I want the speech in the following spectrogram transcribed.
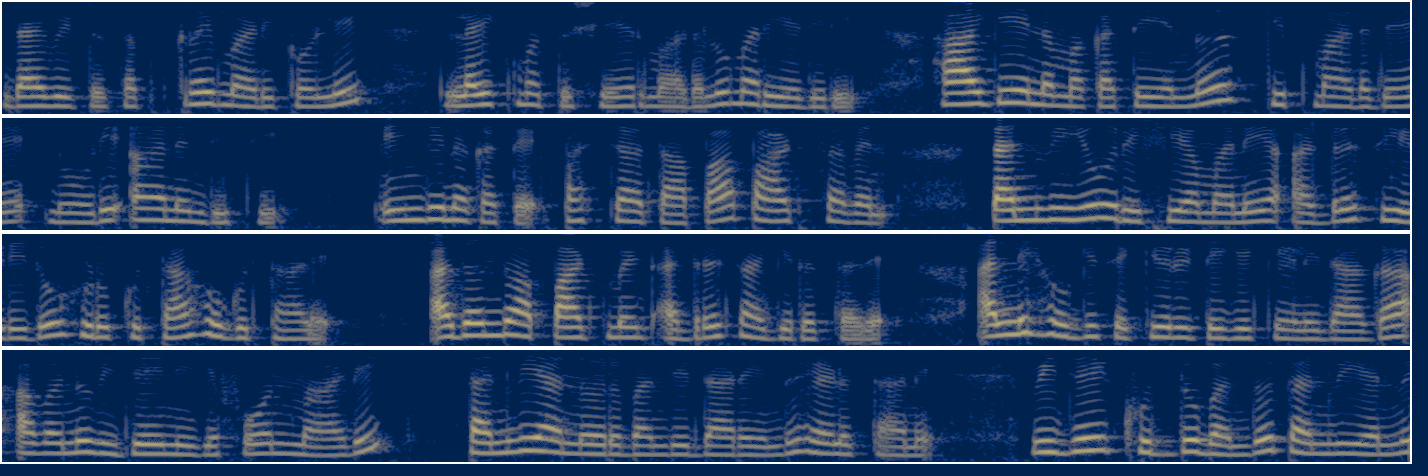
ದಯವಿಟ್ಟು ಸಬ್ಸ್ಕ್ರೈಬ್ ಮಾಡಿಕೊಳ್ಳಿ, ಲೈಕ್ ಮತ್ತು ಶೇರ್ ಮಾಡಲು ಮರೆಯದಿರಿ. ಹಾಗೆಯೇ ನಮ್ಮ ಕಥೆಯನ್ನು ಸ್ಕಿಪ್ ಮಾಡದೆ ನೋಡಿ ಆನಂದಿಸಿ. ಇಂದಿನ ಕತೆ ಪಶ್ಚಾತ್ತಾಪ ಪಾರ್ಟ್ ಸೆವೆನ್. ತನ್ವಿಯು ರಿಷಿಯ ಮನೆಯ ಅಡ್ರೆಸ್ ಹಿಡಿದು ಹುಡುಕುತ್ತಾ ಹೋಗುತ್ತಾಳೆ. ಅದೊಂದು ಅಪಾರ್ಟ್ಮೆಂಟ್ ಅಡ್ರೆಸ್ ಆಗಿರುತ್ತದೆ. ಅಲ್ಲಿ ಹೋಗಿ ಸೆಕ್ಯೂರಿಟಿಗೆ ಕೇಳಿದಾಗ ಅವನು ವಿಜಯ್ನಿಗೆ ಫೋನ್ ಮಾಡಿ, ತನ್ವಿ ಅನ್ನೋರು ಬಂದಿದ್ದಾರೆ ಎಂದು ಹೇಳುತ್ತಾನೆ. ವಿಜಯ್ ಖುದ್ದು ಬಂದು ತನ್ವಿಯನ್ನು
